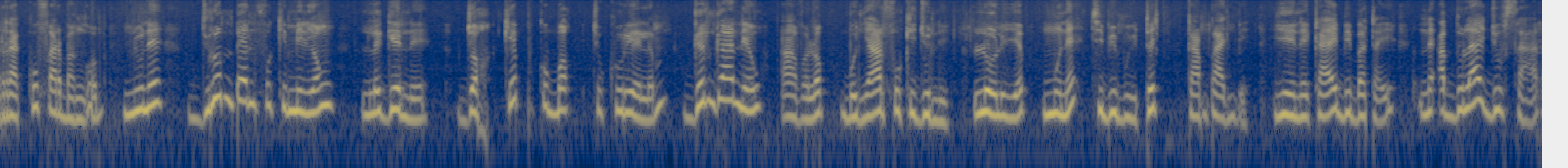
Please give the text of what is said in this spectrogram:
rakku Farba Ngom ñu ne juróom benn fukki million la génne jox képp ku bokk ci kuréelam gën gaa néew enveloppe bu ñaar fukki junni loolu yëpp mu ne ci bi muy tëj campagne bi yéenekaay bi ba tey ne Abdoulaye Diouf Sarr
